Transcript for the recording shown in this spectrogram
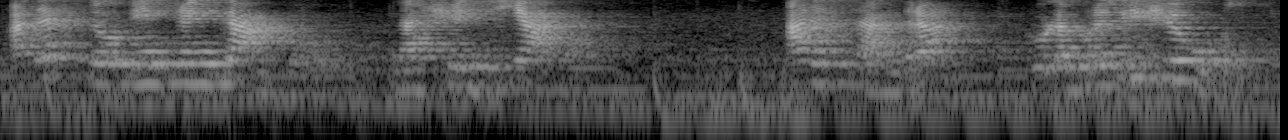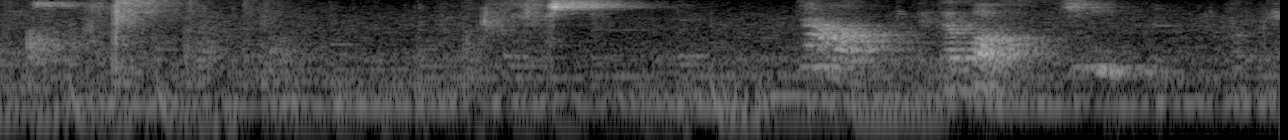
Adesso entra in campo la scienziata Alessandra, collaboratrice 1. Ciao! È a posto? Sì! Ok.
